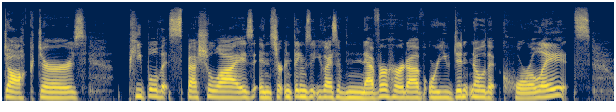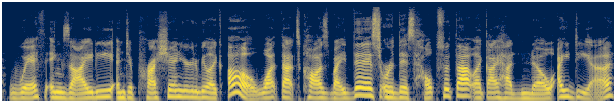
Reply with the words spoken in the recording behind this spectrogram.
doctors, people that specialize in certain things that you guys have never heard of or you didn't know that correlates with anxiety and depression, you're going to be like, oh, what? That's caused by this or this helps with that. Like, I had no idea.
